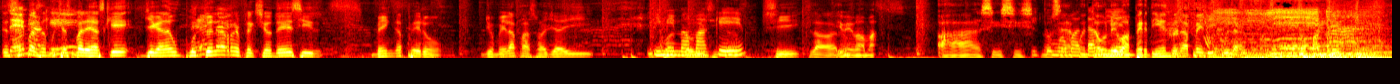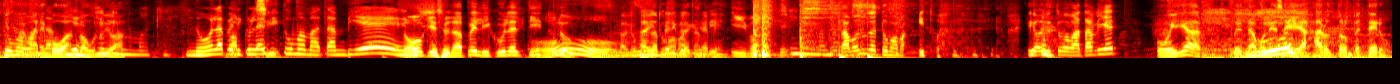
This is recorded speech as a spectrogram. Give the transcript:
Eso Deme pasa en aquí. muchas parejas que llegan a un punto en la Deme. reflexión de decir, venga, pero yo me la paso allá y. ¿Y mi mamá qué? Sí, claro. Y mi mamá. Ah, sí, sí, sí. Y No se da cuenta uno y también. va perdiendo. Fue una película. Tu mamá van embobando a también. uno y va. No, la película es sí. y tu mamá también. No, que es una película el título. Oh. Hagamos Ay, una tu película mamá que se también. ¿Y mi mamá qué? Y mi mamá. Estamos donde tu mamá. ¿Y tu, ¿Y donde tu mamá también? Oiga, vendámosle esa idea a Harold Trompetero.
